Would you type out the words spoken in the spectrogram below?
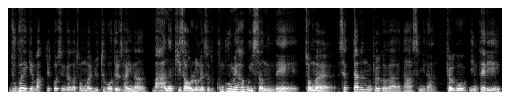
누구에게 맡길 것인가가 정말 유튜버들 사이나 많은 기사 언론에서도 궁금해하고 있었는데 정말 색다른 결과가 나왔습니다. 결국 인텔이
